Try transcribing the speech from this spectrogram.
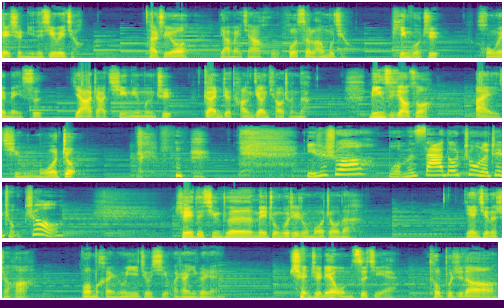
这是你的鸡尾酒，它是由牙买加琥珀色朗姆酒、苹果汁、红味美思、压榨青柠檬汁、甘蔗糖浆调成的，名字叫做“爱情魔咒”。你是说我们仨都中了这种咒？谁的青春没中过这种魔咒呢？年轻的时候啊，我们很容易就喜欢上一个人，甚至连我们自己都不知道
